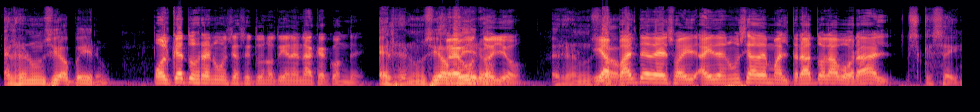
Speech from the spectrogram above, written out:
Él renunció, Piro. ¿Por qué tú renuncias si tú no tienes nada que esconder? Él renunció, Pregunto yo. Él renunció. Y aparte de eso, hay, hay denuncia de maltrato laboral. Es que sí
